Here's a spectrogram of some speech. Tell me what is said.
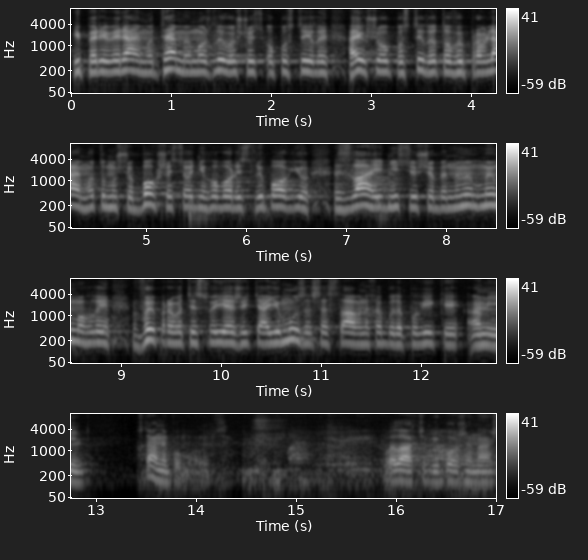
і перевіряємо, де ми, можливо, щось опустили. А якщо опустили, то виправляємо, тому що Бог ще сьогодні говорить з любов'ю, з лагідністю, щоб ми могли виправити своє життя. Йому за все слава, нехай буде повіки. Амінь. Стане помолимося. Хвала тобі, Боже наш.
